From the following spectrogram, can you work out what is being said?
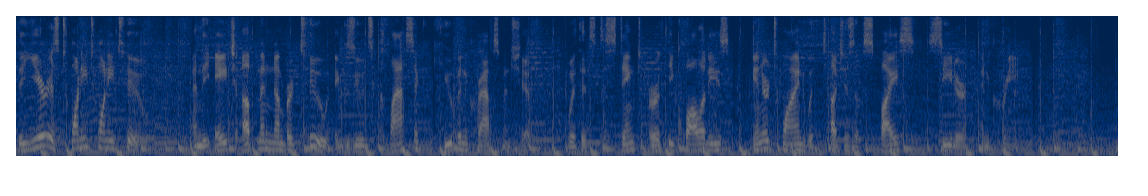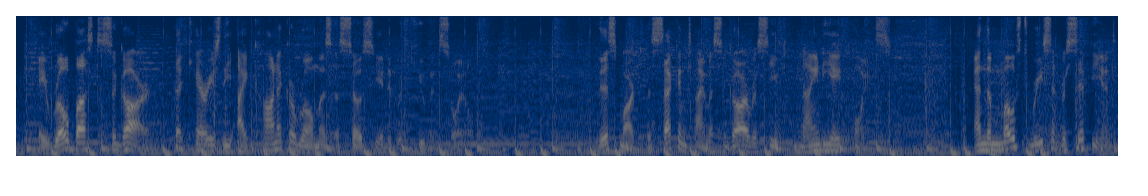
The year is 2022, and the H. Upmann No. 2 exudes classic Cuban craftsmanship with its distinct earthy qualities intertwined with touches of spice, cedar, and cream. A robust cigar that carries the iconic aromas associated with Cuban soil. This marked the second time a cigar received 98 points, and the most recent recipient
